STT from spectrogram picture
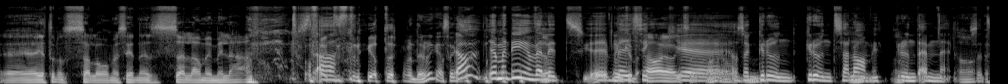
Eh, Jag äter någon salami, sen en salami Milano. Ja. heter. Men den är ganska Ja, god. ja men det är en väldigt eh, basic, Ja, ja, exakt. Ja, ja. eh, alltså Mm. grund, grundsalami, ja. grundämne. Så att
